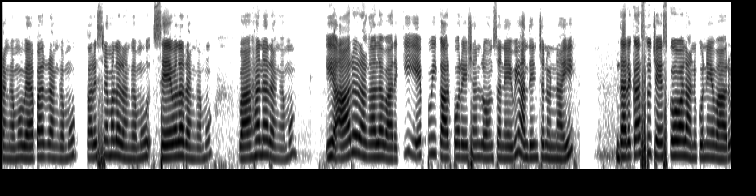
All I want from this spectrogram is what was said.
రంగము వ్యాపార రంగము పరిశ్రమల రంగము సేవల రంగము వాహన రంగము. ఈ ఆరు రంగాల వారికి ఏపీ కార్పొరేషన్ లోన్స్ అనేవి అందించనున్నాయి. దరఖాస్తు చేసుకోవాలనుకునే వారు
